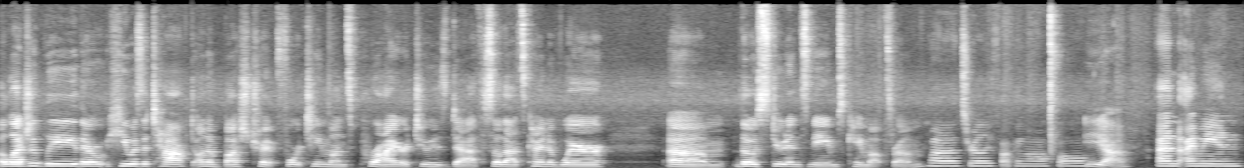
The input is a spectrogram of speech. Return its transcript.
Allegedly, there he was attacked on a bus trip 14 months prior to his death, so that's kind of where um, those students' names came up from. Wow, that's really fucking awful. Yeah. And I mean,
